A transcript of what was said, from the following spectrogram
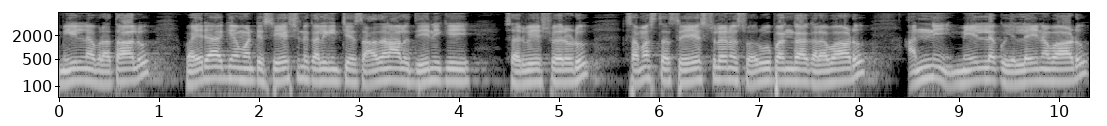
మిగిలిన వ్రతాలు వైరాగ్యం వంటి శ్రేష్ఠను కలిగించే సాధనాలు దేనికి? సర్వేశ్వరుడు సమస్త శ్రేయస్సులను స్వరూపంగా గలవాడు అన్ని మేళ్ళకు ఎల్లైనవాడు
